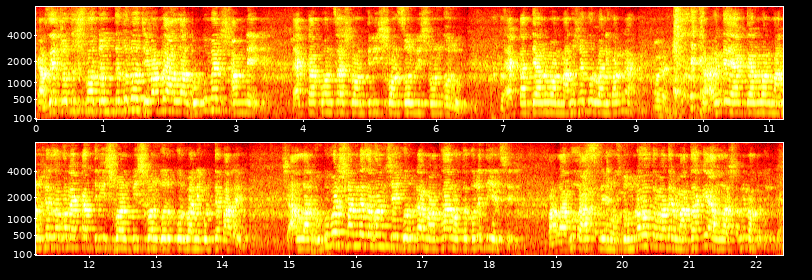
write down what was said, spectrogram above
কাজে চতুষ্পদ জন্তুগুলো যেভাবে আল্লাহর হুকুমের সামনে একটা পঞ্চাশ পন তিরিশ পন চল্লিশ পন গরু একটা দেড় মন মানুষে কোরবানি করে না? তাহলে এক দেড় মন মানুষে যখন একটা তিরিশ পন বিশ পন গরু কোরবানি করতে পারে আল্লাহর হুকুমের সামনে যখন সেই গরুটা মাথা নত করে দিয়েছে পালাহু আসলিমু তোমরাও তোমাদের মাথাকে আল্লাহর সামনে নত করে দাও।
